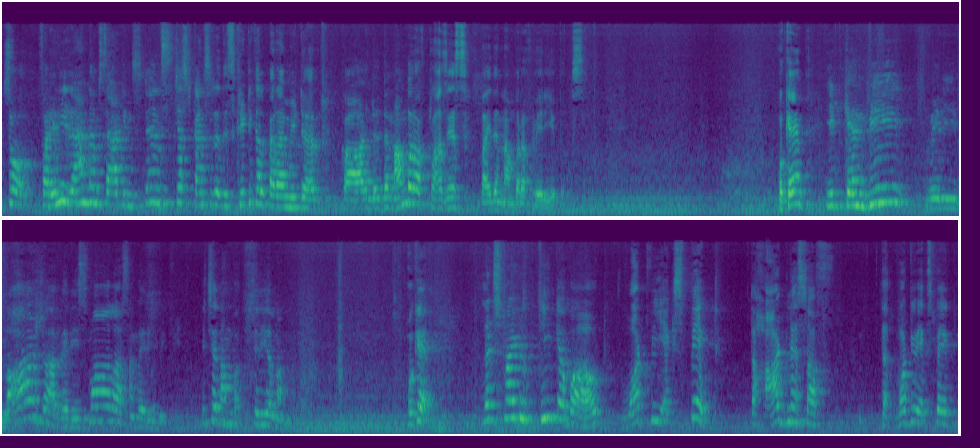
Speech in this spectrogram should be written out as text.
so for any random SAT instance, just consider this critical parameter called the number of clauses by the number of variables. Okay, it can be very large or very small or somewhere in between. It's a number, it's a real number. Okay, let's try to think about what we expect the hardness of, the, what do you expect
